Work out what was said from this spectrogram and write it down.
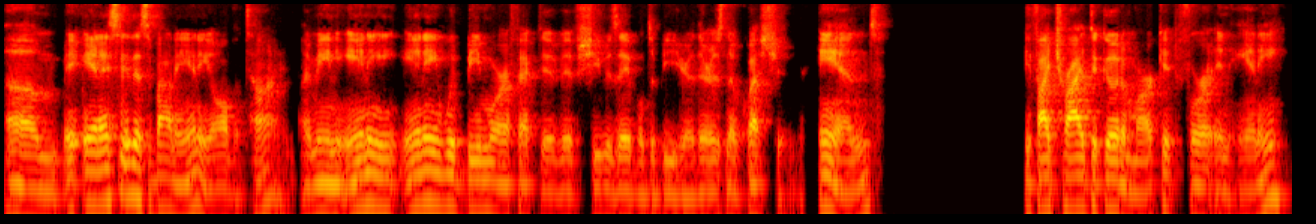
Um, and I say this about Annie all the time. I mean, Annie Annie would be more effective if she was able to be here. There is no question. And if I tried to go to market for an Annie,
